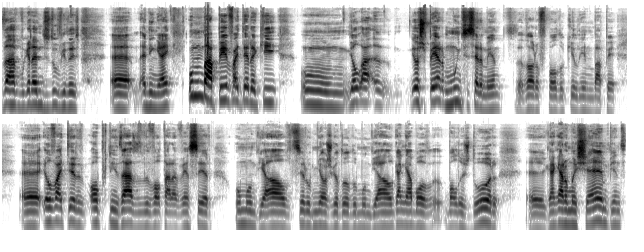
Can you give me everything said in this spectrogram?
dá grandes dúvidas uh, a ninguém. O Mbappé vai ter aqui um. Ele, eu espero, muito sinceramente, adoro o futebol do Kylian Mbappé. Uh, ele vai ter a oportunidade de voltar a vencer o Mundial, de ser o melhor jogador do Mundial, ganhar bol bolas de ouro, uh, ganhar uma Champions.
